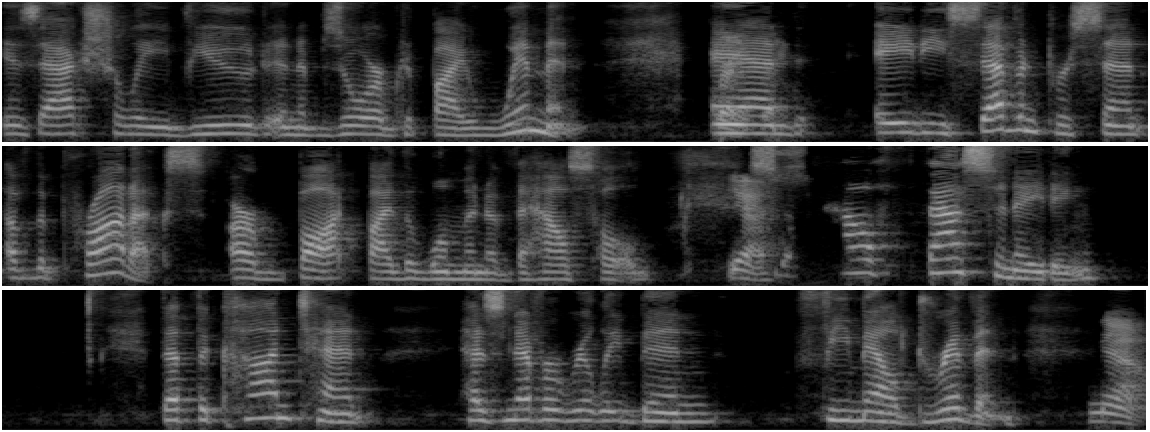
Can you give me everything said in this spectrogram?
is actually viewed and absorbed by women. Right. And 87% of the products are bought by the woman of the household. Yes. So how fascinating that the content has never really been female driven. No.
